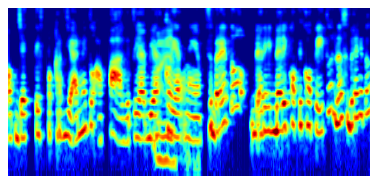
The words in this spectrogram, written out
objektif pekerjaannya tuh apa gitu ya biar nah, ya. clear ya. nih. Sebenarnya tuh dari dari copy-copy itu adalah sebenarnya kita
